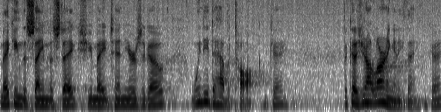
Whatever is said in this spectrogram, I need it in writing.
making the same mistakes you made 10 years ago, we need to have a talk, okay? Because you're not learning anything, okay?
